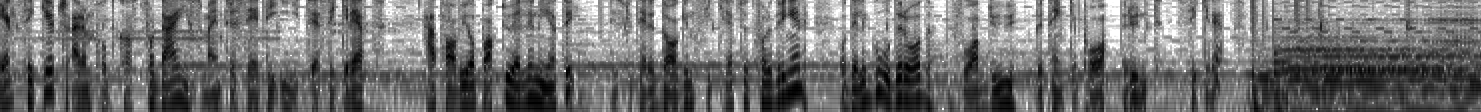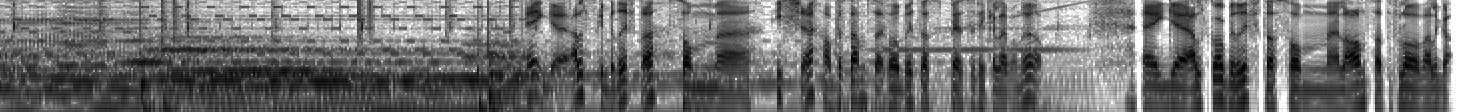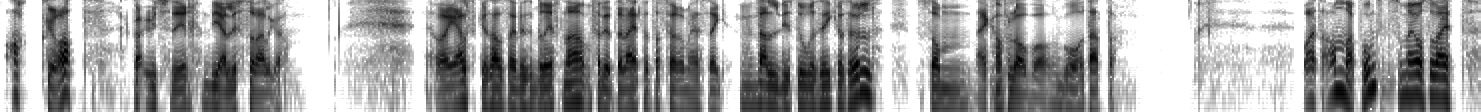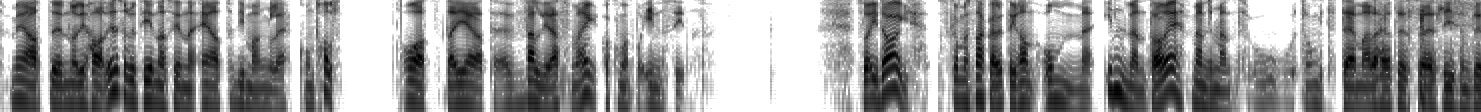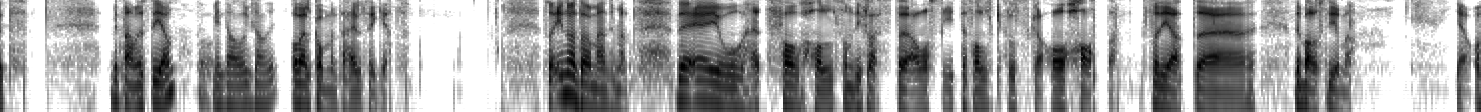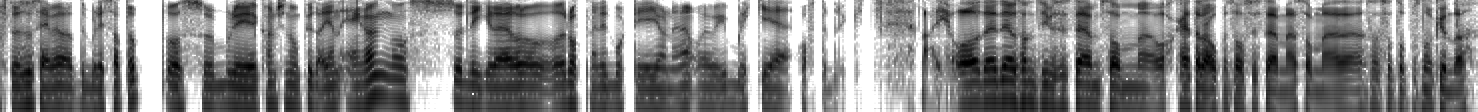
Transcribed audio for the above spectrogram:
Helt sikkert er en podkast for deg som er interessert i IT-sikkerhet. Her tar vi opp aktuelle nyheter, diskuterer dagens sikkerhetsutfordringer og deler gode råd på hva du bør tenke på rundt sikkerhet. Jeg elsker bedrifter som eh, ikke har bestemt seg for å bryte spesifikke leverandører. Jeg elsker òg bedrifter som lar ansatte få lov å velge akkurat hva utstyr de har lyst til å velge. Og jeg elsker selvsagt disse bedriftene fordi jeg vet at det fører med seg veldig store sikkerhetshull som jeg kan få lov å gå og tette. Og et annet punkt som jeg også vet med at når de har disse rutinene sine, er at de mangler kontroll og at det gjør at det er veldig lett for meg å komme på innsiden. Så i dag skal vi snakke litt om inventory management. Oh, tungt tema, det hørtes slitsomt ut. Mitt navn er Stian. Mitt navn er Alexander. Og velkommen til Helt. Så inventory management, det er jo et forhold som de fleste av oss IT-folk elsker å hate. Fordi at uh, det bare styrer med det. Ja, ofte så ser vi at det blir satt opp, og så blir kanskje noe putta igjen én gang, og så ligger det og råtner litt borti hjørnet, og blir ikke ofte brukt. Nei, og det, det er jo sånn type system som Hva heter det open source-systemet som, som er satt opp hos noen kunder?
